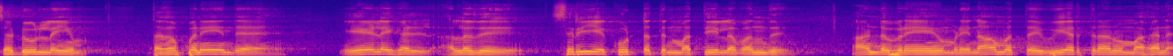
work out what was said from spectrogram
ஷெடியூல்லையும் தகப்பனே இந்த ஏழைகள் அல்லது சிறிய கூட்டத்தின் மத்தியில் வந்து ஆண்டவரே உம்முடைய நாமத்தை உயர்த்தின மகனை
